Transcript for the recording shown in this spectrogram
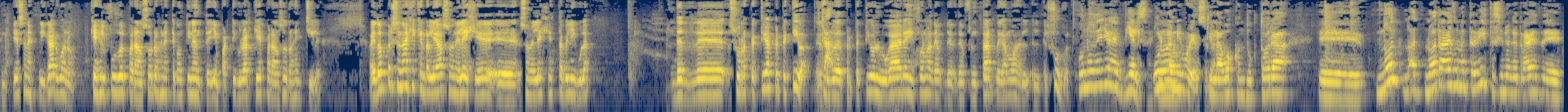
empiezan a explicar, bueno, qué es el fútbol para nosotros en este continente y en particular qué es para nosotros en Chile. Hay dos personajes que en realidad son el eje, eh, son el eje de esta película desde sus respectivas perspectivas, desde Claro. sus perspectivos lugares y formas de, de- de enfrentar, digamos, el, el- el fútbol. Uno de ellos es Bielsa, que Uno es la, mismo Bielsa, que es claro. la voz conductora, eh, no, no a- no a través de una entrevista, sino que a través de,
